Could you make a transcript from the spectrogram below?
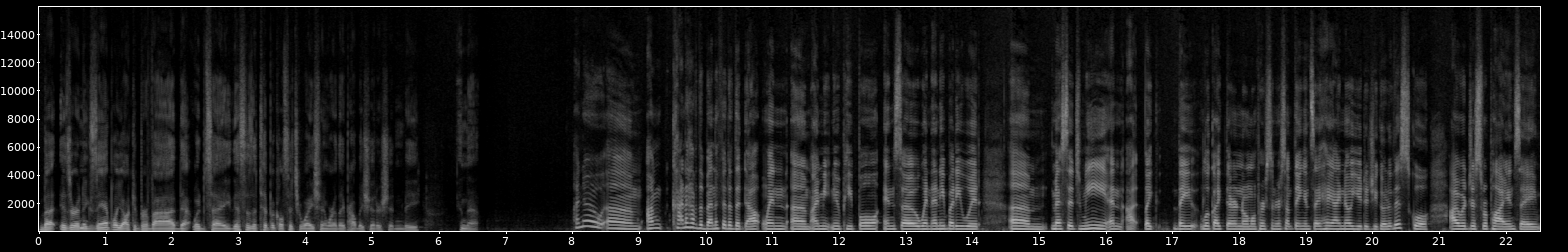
but is there an example y'all could provide that would say this is a typical situation where they probably should or shouldn't be in that? I know um, I'm kind of have the benefit of the doubt when um, I meet new people, and so when anybody would um, message me and I, like they look like they're a normal person or something and say, "Hey, I know you. Did you go to this school?" I would just reply and say,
